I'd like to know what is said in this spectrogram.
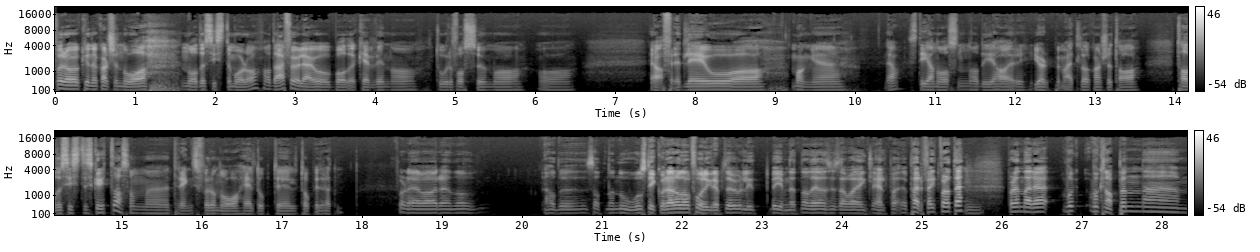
for å kunne kanskje nå, nå det siste målet òg. Og der føler jeg jo både Kevin og Tore Fossum og, og ja, Fred Leo og mange ja, Stian Aasen og de har hjulpet meg til å kanskje ta, ta det siste skrittet da, som uh, trengs for å nå helt opp til toppidretten. For det var uh, Jeg hadde satt ned noen stikkord her, og da foregrep du litt begivenheten. Og det syns jeg var egentlig helt perfekt. For, det, mm. for den derre hvor, hvor, knappen uh,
